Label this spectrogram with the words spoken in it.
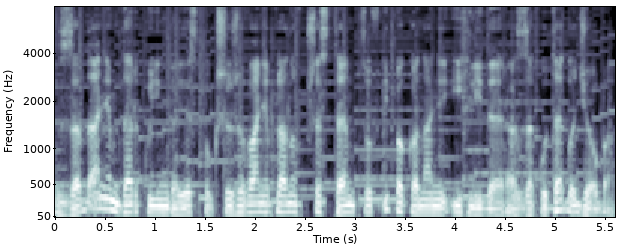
Zadaniem Darkwinga jest pokrzyżowanie planów przestępców i pokonanie ich lidera, zakutego dzioba.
